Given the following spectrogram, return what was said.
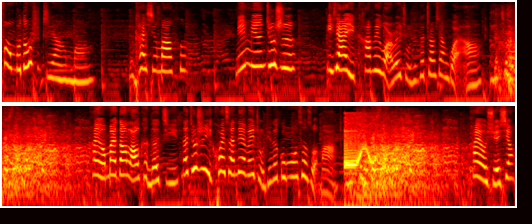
方不都是这样吗？你看星巴克，明明就是一家以咖啡馆为主题的照相馆啊。还有麦当劳、肯德基，那就是以快餐店为主题的公共厕所嘛。还有学校，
